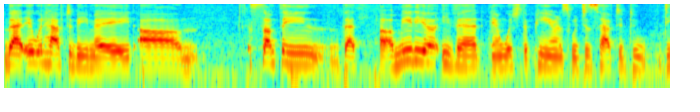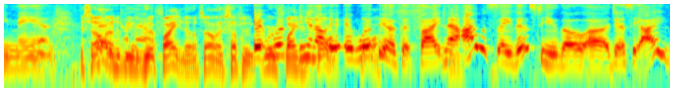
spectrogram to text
that it would have to be made um, something that a media event in which the parents would just have to do demand. It sounds like it'd be a come good fight, though. It sounds like something It worth would, fighting you know, for. it, it would for. be a good fight. Now, I would say this to you though, uh, Jesse. I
